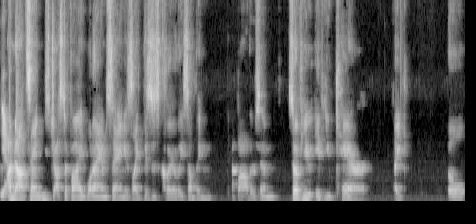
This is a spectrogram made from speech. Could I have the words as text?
Yeah. I'm not saying he's justified. What I am saying is like this is clearly something that bothers him. So if you if you care, like, well,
